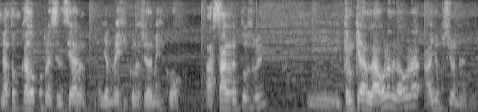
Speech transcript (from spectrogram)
me ha tocado presenciar allá en México, en la Ciudad de México, asaltos, güey. Y, y creo que a la hora de la hora hay opciones, güey.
